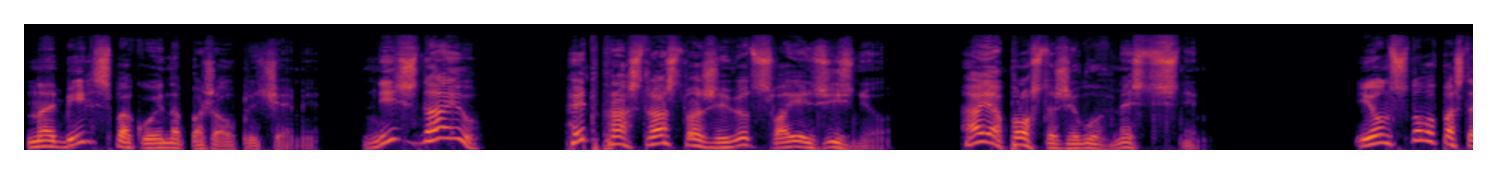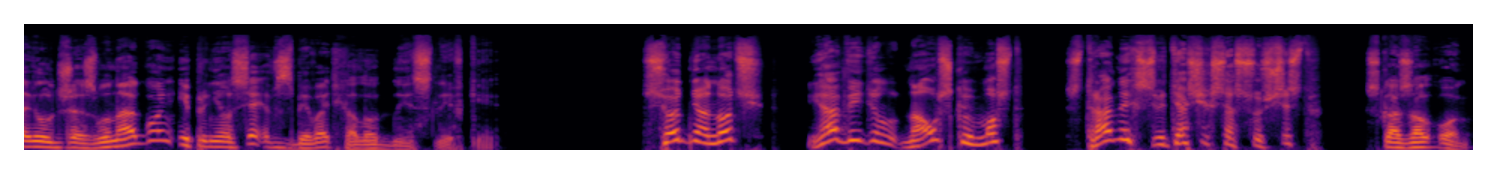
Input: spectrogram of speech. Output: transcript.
Набиль спокойно пожал плечами. Не знаю. Это пространство живет своей жизнью, а я просто живу вместе с ним. И он снова поставил джезву на огонь и принялся взбивать холодные сливки. Сегодня ночь я видел на узкий мост странных светящихся существ, — сказал он,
